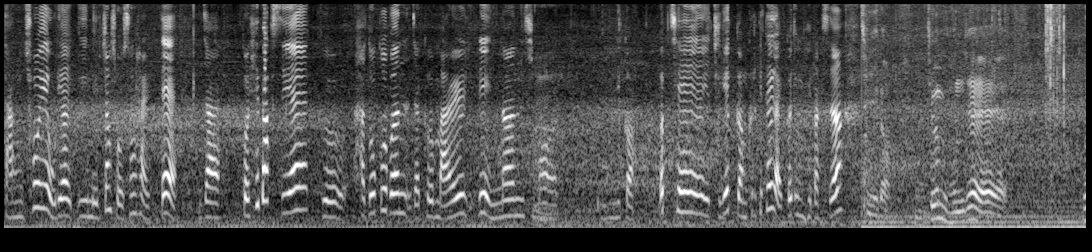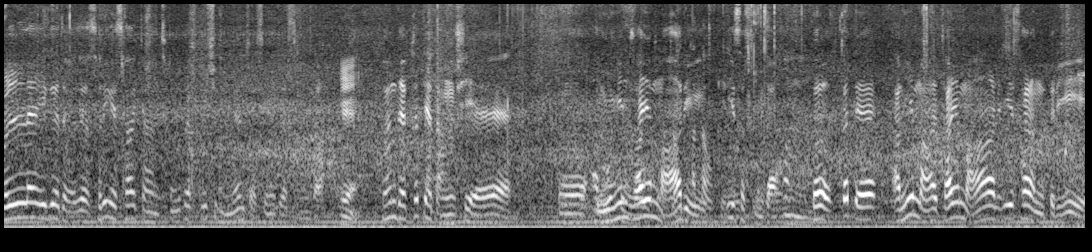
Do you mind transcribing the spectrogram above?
당초에 우리가 이 맵장 조성할 때 이제 그 히박스의 그 하도급은 이제 그 마을에 있는 뭐 뭡니까 업체 주게끔 그렇게 돼가 있거든요 히박스. 있습니다. 지금 현재 원래 이게 서리개 사업장은 1992년 조성이 되었습니다. 예. 그런데 그때 당시에 어, 안민 자연 마을이 있었습니다. 그 그때 안민 마을 자연 마을 이 사람들이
